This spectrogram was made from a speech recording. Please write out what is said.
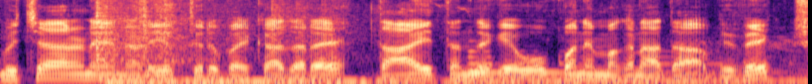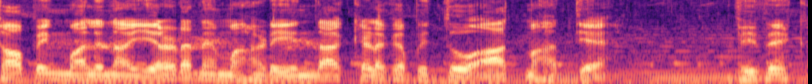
ವಿಚಾರಣೆ ನಡೆಯುತ್ತಿರಬೇಕಾದರೆ ತಾಯಿ ತಂದೆಗೆ ಒಬ್ಬನೇ ಮಗನಾದ ವಿವೇಕ್ ಶಾಪಿಂಗ್ ಮಾಲಿನ ಎರಡನೇ ಮಹಡಿಯಿಂದ ಕೆಳಗೆ ಬಿದ್ದು ಆತ್ಮಹತ್ಯೆ. ವಿವೇಕ.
